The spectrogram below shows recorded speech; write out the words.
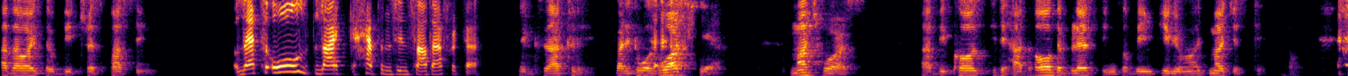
Otherwise, they would be trespassing. Well, that's all like happens in South Africa. Exactly, but it was worse here much worse uh, because it had all the blessings of the imperial majesty.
